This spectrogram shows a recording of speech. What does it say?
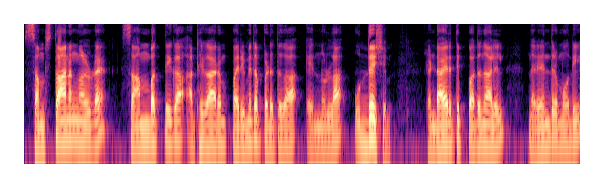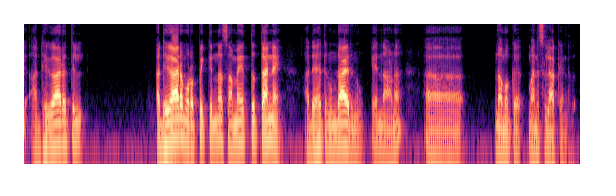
സംസ്ഥാനങ്ങളുടെ സാമ്പത്തിക അധികാരം പരിമിതപ്പെടുത്തുക എന്നുള്ള ഉദ്ദേശ്യം രണ്ടായിരത്തി പതിനാലിൽ നരേന്ദ്രമോദി അധികാരത്തിൽ അധികാരമുറപ്പിക്കുന്ന സമയത്ത് തന്നെ അദ്ദേഹത്തിനുണ്ടായിരുന്നു എന്നാണ് നമുക്ക് മനസ്സിലാക്കേണ്ടത്.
